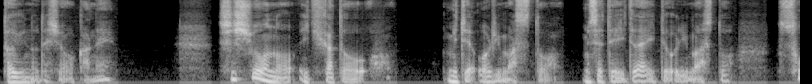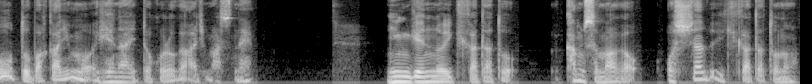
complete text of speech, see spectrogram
というのでしょうかね。師匠の生き方を見ておりますと見せていただいておりますとそうとばかりも言えないところがありますね。人間の生き方と神様がおっしゃる生き方との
